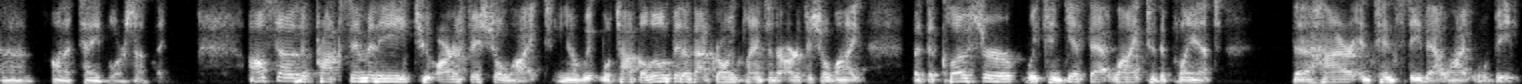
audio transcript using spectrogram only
um, on a table or something. Also, the proximity to artificial light. You know, we, will talk a little bit about growing plants under artificial light, but the closer we can get that light to the plant, the higher intensity that light will be.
